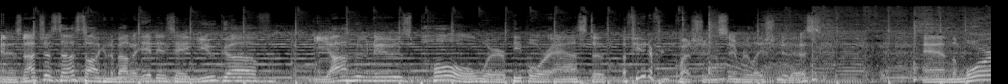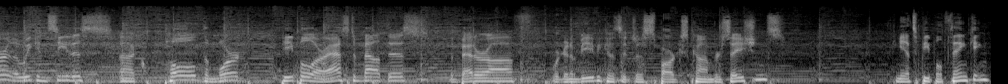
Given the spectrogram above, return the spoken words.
And it's not just us talking about it, it is a YouGov Yahoo News poll where people were asked a, a few different questions in relation to this. And the more that we can see this uh, poll, the more people are asked about this, the better off we're going to be because it just sparks conversations, gets people thinking.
